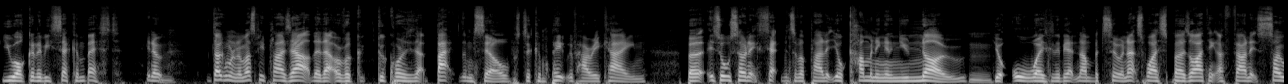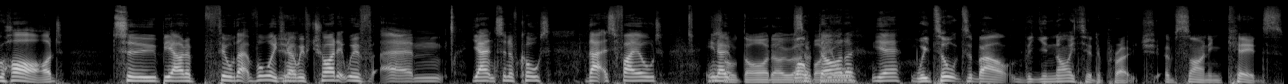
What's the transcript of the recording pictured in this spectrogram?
you are going to be second best? You know, don't get me wrong, there must be players out there that are of a good quality that back themselves to compete with Harry Kane. But it's also an acceptance of a player that you're coming in and you know Mm. you're always going to be at number two. And that's why Spurs, I think, have found it so hard to be able to fill that void. You know, we've tried it with um, Janssen, of course. That has failed. You know, Soldado, Soldado, yeah. We talked about the United approach of signing kids.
